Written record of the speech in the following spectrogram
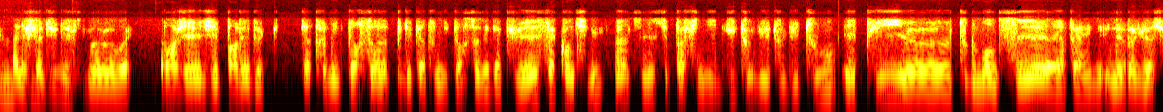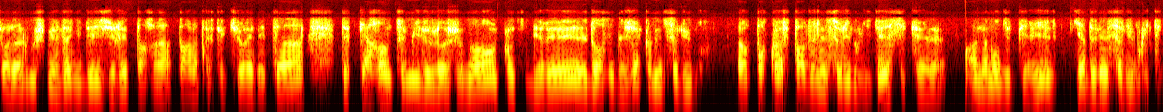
mmh. d'une ville. Alors j'ai parlé de 4000 personnes, plus de 4000 personnes évacuées. Ça continue, hein, c'est pas fini du tout, du tout, du tout. Et puis euh, tout le monde sait, enfin une, évaluation à la louche, mais validée, j'irai par par la préfecture et l'État, de 40 000 logements considérés d'ores et déjà comme insalubres. Alors pourquoi je parle de l'insalubrité? C'est qu'en amont du péril, il y a de l'insalubrité.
